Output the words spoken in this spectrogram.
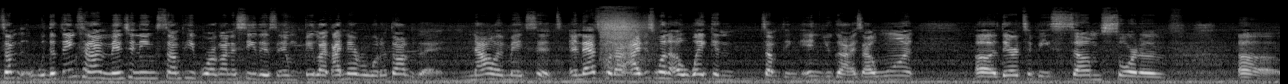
Some the things that I'm mentioning, some people are going to see this and be like, I never would have thought of that. Now it makes sense, and that's what I, I just want to awaken something in you guys. I want uh, there to be some sort of uh,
